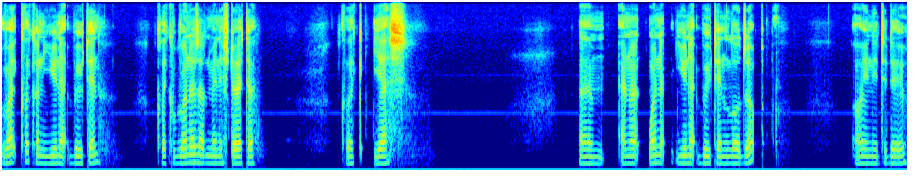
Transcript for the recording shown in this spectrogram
right click on UNetbootin click run as administrator. Click yes. Um, and when UNetbootin loads up all you need to do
